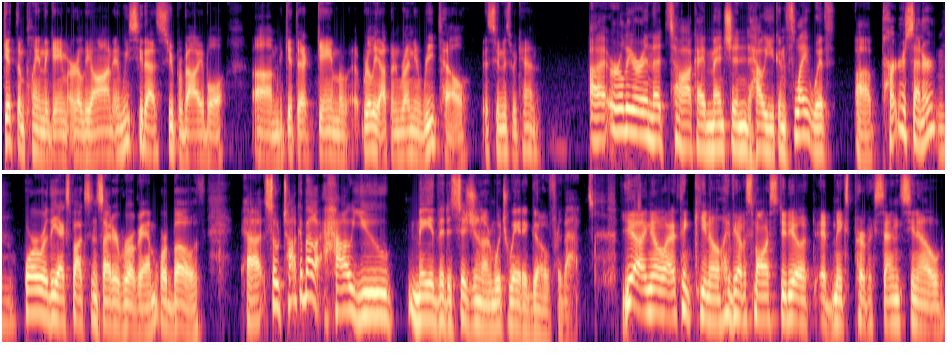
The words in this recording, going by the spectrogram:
get them playing the game early on, and we see that as super valuable um, to get their game really up and running retail as soon as we can. Uh, earlier in the talk, I mentioned how you can flight with uh, Partner Center mm-hmm. or the Xbox Insider Program or both. Uh, so, talk about how you made the decision on which way to go for that. Yeah, I know. I think you know if you have a smaller studio, it, it makes perfect sense. You know,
